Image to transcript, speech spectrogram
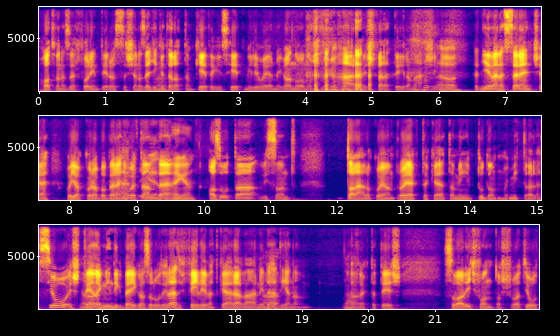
60 ezer forintért összesen, az egyiket Aha. eladtam 2,7 millióért még annól, most meg a három és felett ér a másik. Aha. Tehát nyilván ez szerencse, hogy akkor abba belenyúltam, hát igen. de igen. azóta viszont találok olyan projekteket, ami tudom, hogy mitől lesz jó, és Aha. tényleg mindig beigazolódik. Lehet, hogy fél évet kell rá várni, Aha. de hát ilyen a Aha. Szóval így fontos volt, jó,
